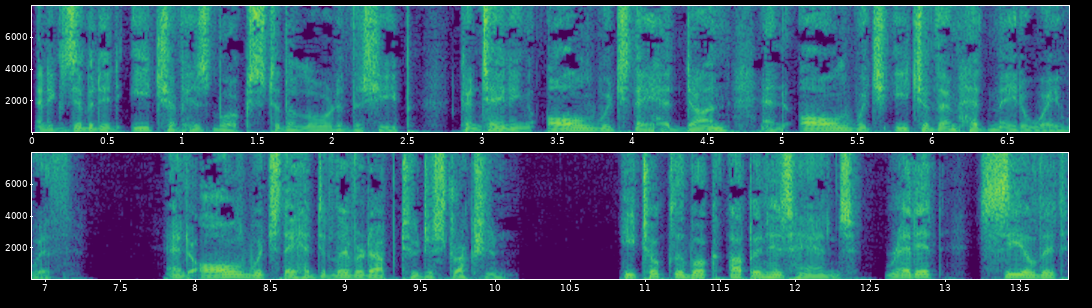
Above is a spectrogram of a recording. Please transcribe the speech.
and exhibited each of his books to the Lord of the sheep, containing all which they had done, and all which each of them had made away with, and all which they had delivered up to destruction. He took the book up in his hands, read it, sealed it,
